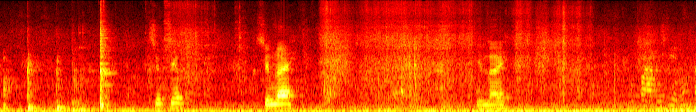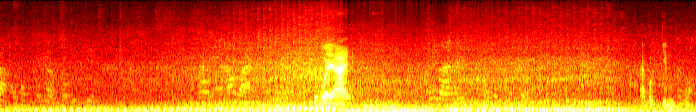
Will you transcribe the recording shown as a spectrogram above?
เอา ซิมซิมซิมเลยซิมเลยทุกวยไอ้ายไอ้ายพวกกินทั้งหมด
